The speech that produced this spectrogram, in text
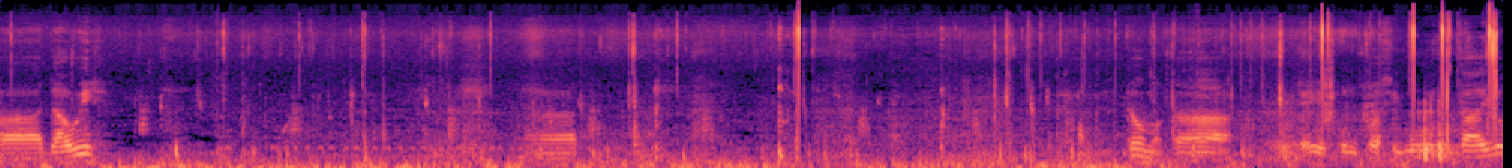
padawi at ito maka kaipon pa siguro tayo.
